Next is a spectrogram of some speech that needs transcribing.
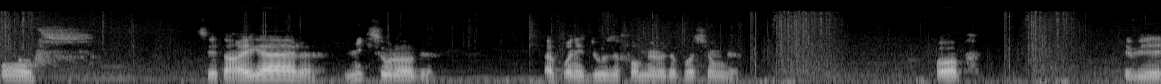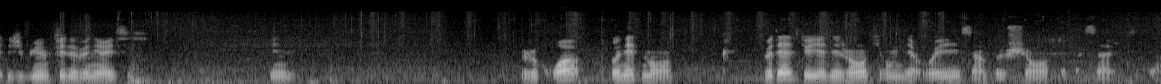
ouf, c'est un régal, mixologue. Apprenez 12 formules de potions. Hop. Et bien, j'ai bien fait de venir ici. Je crois, honnêtement, hein, peut-être qu'il y a des gens qui vont me dire, oui, c'est un peu chiant ce passage, etc.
